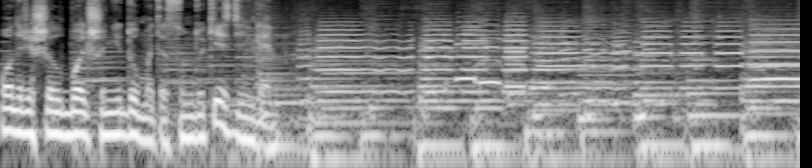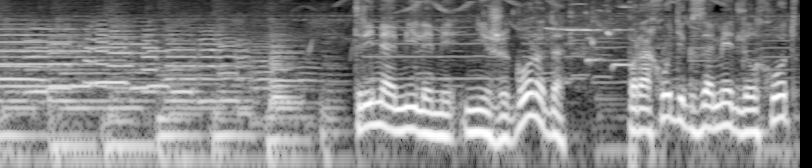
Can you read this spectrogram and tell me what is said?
он решил больше не думать о сундуке с деньгами. Тремя милями ниже города пароходик замедлил ход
